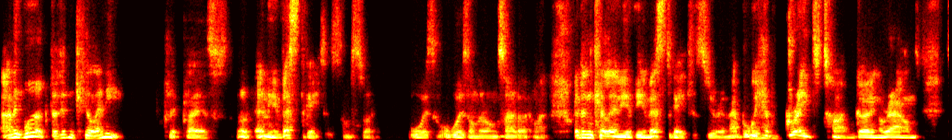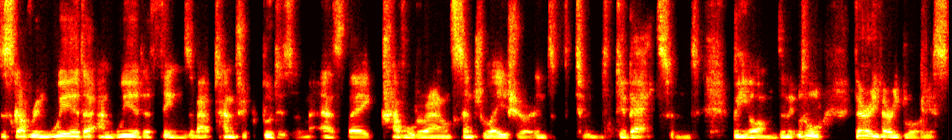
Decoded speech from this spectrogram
And it worked. I didn't kill any players, any investigators. I'm sorry, always always on the wrong side of that one. I didn't kill any of the investigators during that, but we had great time going around discovering weirder and weirder things about tantric Buddhism as they travelled around Central Asia and into Tibet and beyond, and it was all very very glorious.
